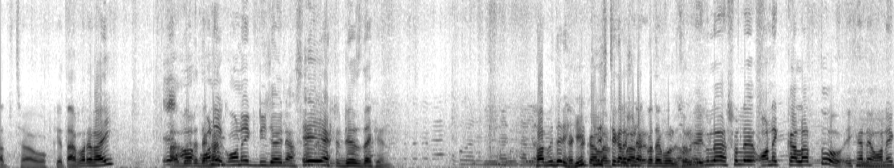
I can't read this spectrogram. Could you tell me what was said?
আচ্ছা ওকে। তারপরে ভাই। অনেক অনেক ডিজাইন আছে এই একটা ড্রেস দেখেন। হিট লিস্ট কালেকশন কথা বলে চলবে এগুলো আসলে অনেক কালার তো এখানে অনেক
